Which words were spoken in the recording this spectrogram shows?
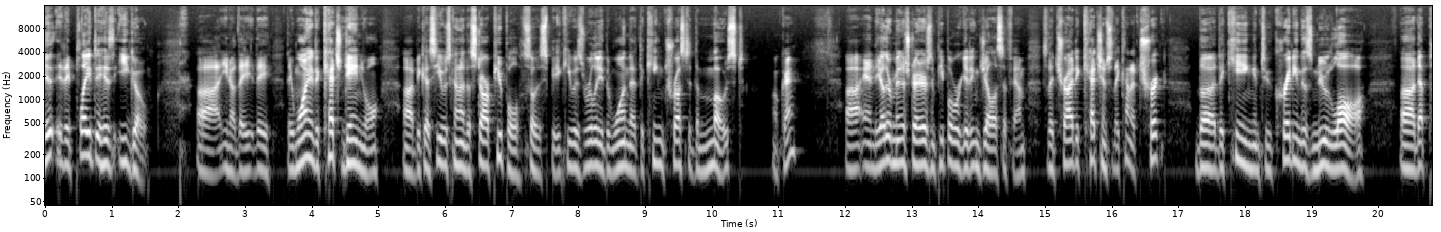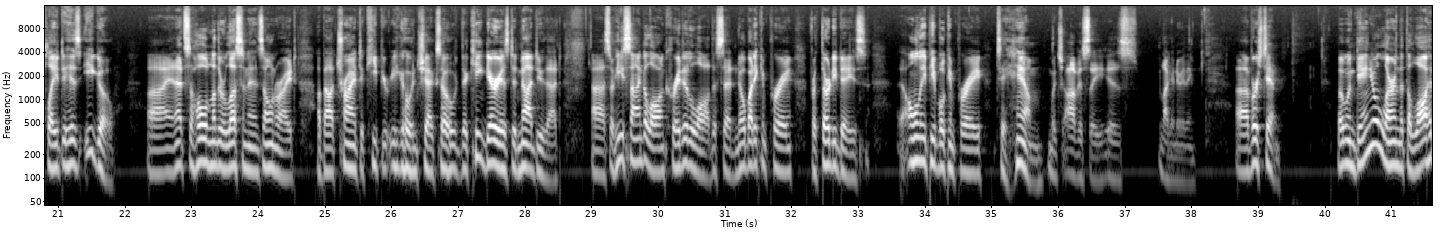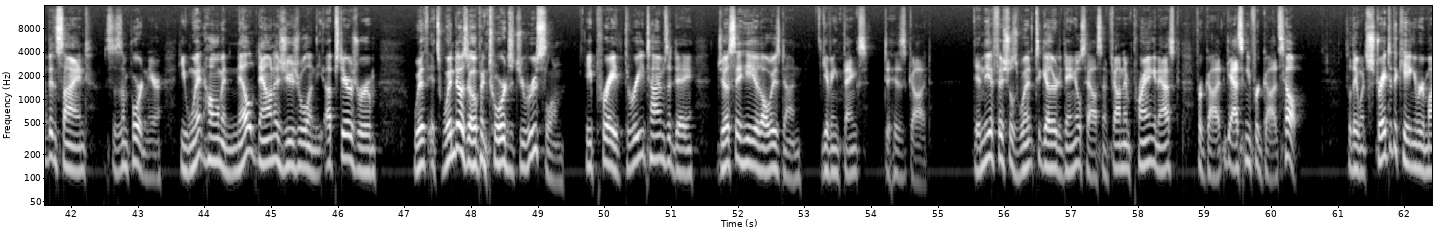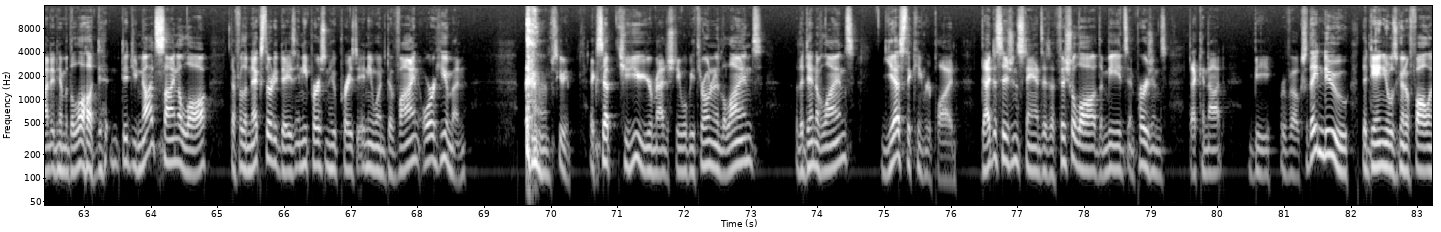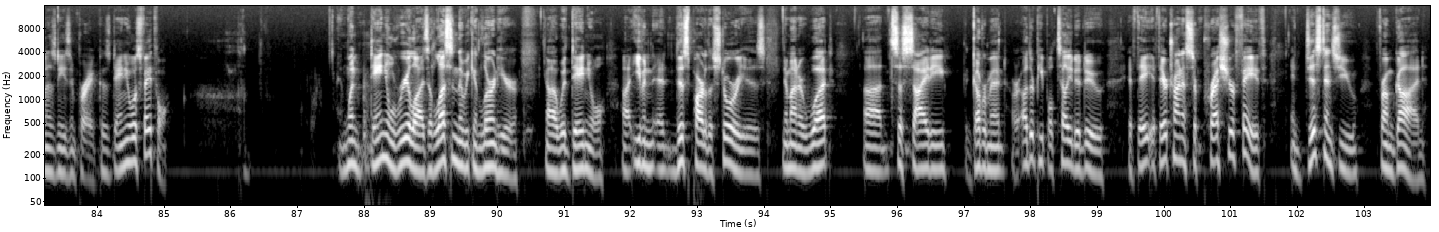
they played to his ego. Uh, you know, they they they wanted to catch Daniel uh, because he was kind of the star pupil, so to speak. He was really the one that the king trusted the most. Okay. Uh, and the other administrators and people were getting jealous of him, so they tried to catch him. So they kind of tricked the the king into creating this new law uh, that played to his ego. Uh, and that's a whole another lesson in its own right about trying to keep your ego in check. So the King Darius did not do that. Uh, so he signed a law and created a law that said nobody can pray for 30 days. Only people can pray to him, which obviously is not going to do anything. Uh, verse 10. But when Daniel learned that the law had been signed, this is important here, he went home and knelt down as usual in the upstairs room with its windows open towards Jerusalem. He prayed three times a day just as he had always done, giving thanks to his God. Then the officials went together to Daniel's house and found him praying and asked for God, asking for God's help. So they went straight to the king and reminded him of the law. Did, did you not sign a law that for the next 30 days any person who prays to anyone, divine or human, excuse me, except to you, your majesty, will be thrown into the lions, the den of lions? Yes, the king replied. That decision stands as official law of the Medes and Persians that cannot be revoked. So they knew that Daniel was going to fall on his knees and pray because Daniel was faithful. And when Daniel realized a lesson that we can learn here uh, with Daniel, uh, even at this part of the story, is no matter what uh, society, the government, or other people tell you to do, if they if they're trying to suppress your faith and distance you from God,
